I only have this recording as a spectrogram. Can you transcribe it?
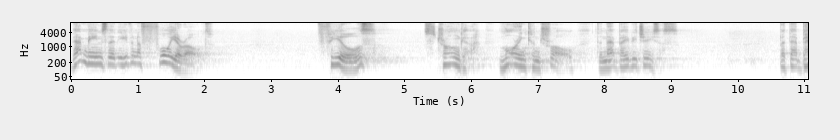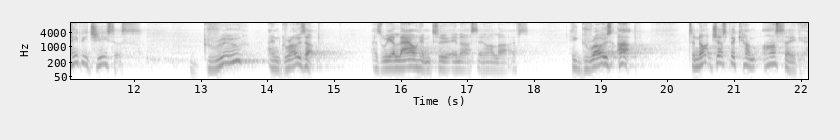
That means that even a four year old feels stronger, more in control than that baby Jesus. But that baby Jesus grew and grows up as we allow him to in us, in our lives. He grows up to not just become our Savior,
